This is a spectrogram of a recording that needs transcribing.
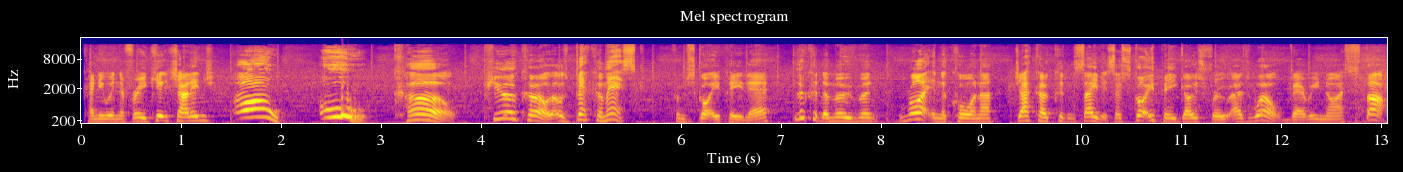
Can he win the free kick challenge? Oh! Oh! Curl. Pure curl. That was Beckham-esque from Scotty P there. Look at the movement. Right in the corner. Jacko couldn't save it. So Scotty P goes through as well. Very nice stuff.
